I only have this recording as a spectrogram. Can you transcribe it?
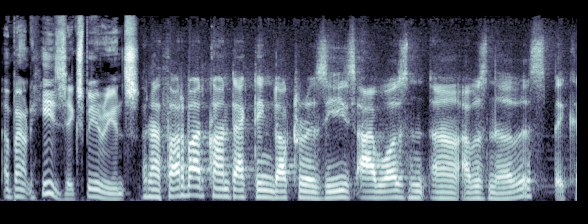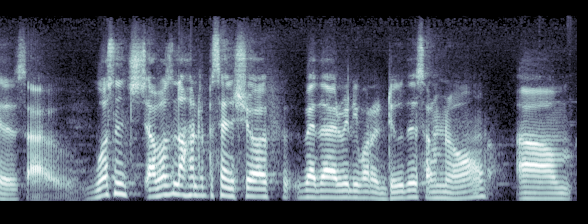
about his experience. When I thought about contacting Dr. Aziz, I was uh, I was nervous because I wasn't I wasn't 100% sure if, whether I really want to do this or no. Um,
